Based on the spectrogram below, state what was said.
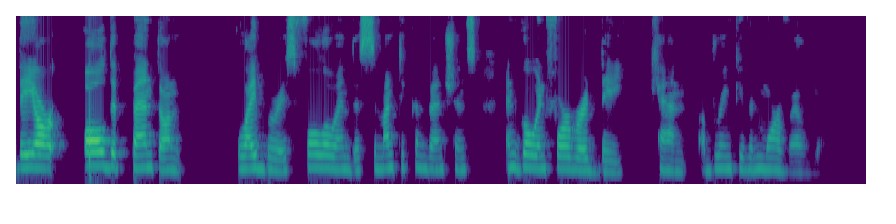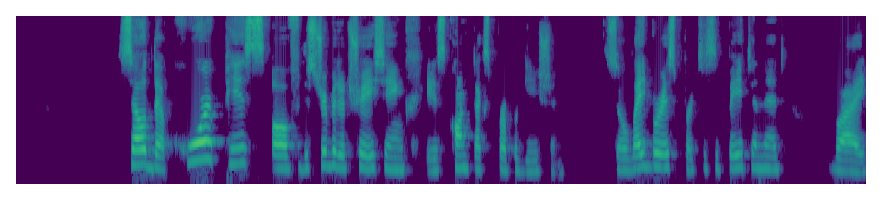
They are all depend on libraries following the semantic conventions and going forward they can uh, bring even more value. So the core piece of distributed tracing is context propagation. So libraries participate in it by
